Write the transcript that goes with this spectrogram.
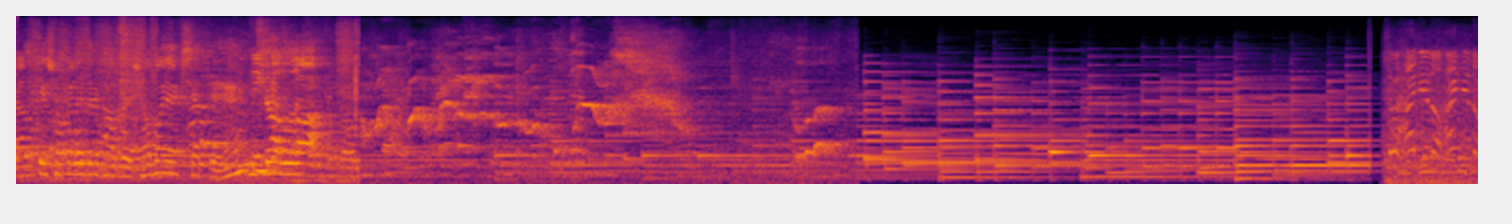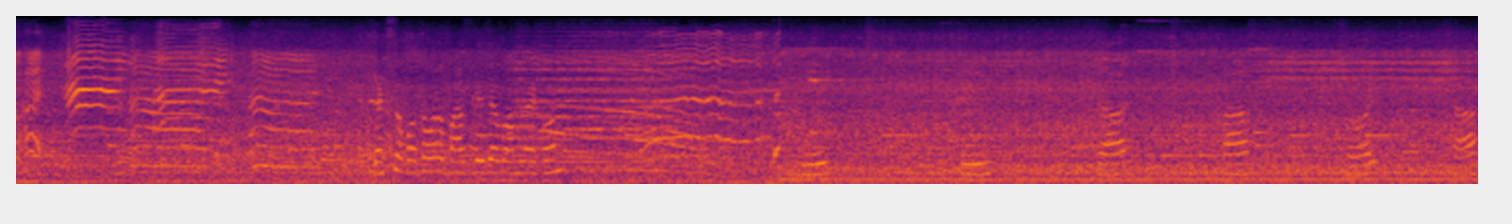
কালকে সকালে দেখা হবে সবাই একসাথে হ্যাঁ? ইনশাল্লাহ দিয়ে যাব আমরা এখন। দুই তিন চার পাঁচ ছয় সাত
